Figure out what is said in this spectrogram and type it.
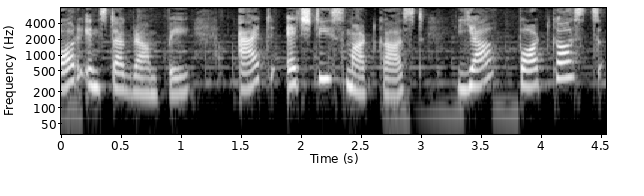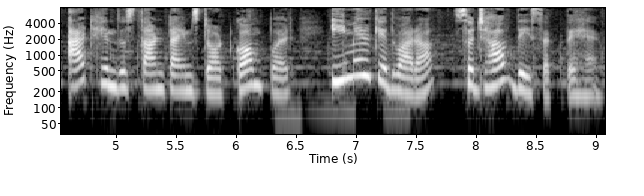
और इंस्टाग्राम पे एट एच टी या podcasts@hindustantimes.com पर ईमेल के द्वारा सुझाव दे सकते हैं।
